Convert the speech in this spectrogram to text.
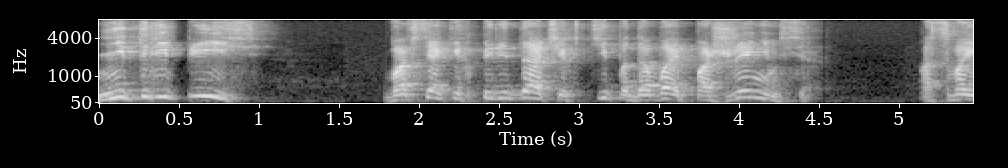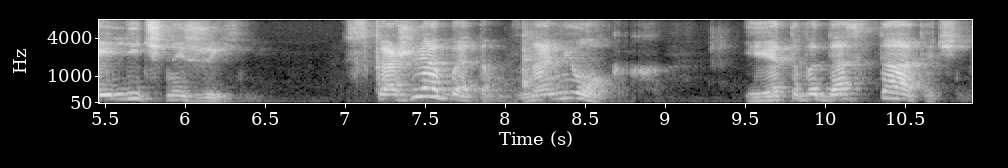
Не трепись во всяких передачах типа «давай поженимся» о своей личной жизни. Скажи об этом в намеках. И этого достаточно.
